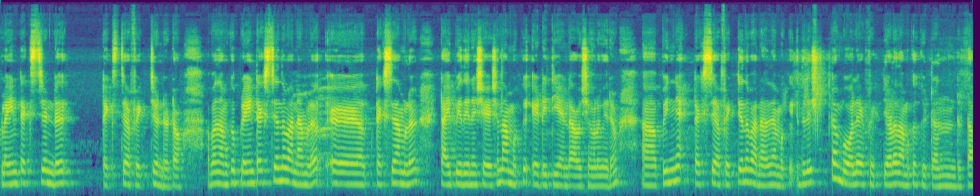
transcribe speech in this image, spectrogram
പ്ലെയിൻ ടെക്സ്റ്റ് ഉണ്ട്. ടെക്സ്റ്റ് എഫക്റ്റ് ഉണ്ട് കേട്ടോ അപ്പോൾ നമുക്ക് പ്ലെയിൻ ടെക്സ്റ്റ് എന്ന് പറഞ്ഞാൽ നമ്മൾ ടെക്സ്റ്റ് നമ്മൾ ടൈപ്പ് ചെയ്തതിന് ശേഷം നമുക്ക് എഡിറ്റ് ചെയ്യേണ്ട ആവശ്യങ്ങൾ വരും. പിന്നെ ടെക്സ്റ്റ് എഫക്റ്റ് എന്ന് പറഞ്ഞാൽ നമുക്ക് ഇതിൽ ഇഷ്ടം പോലെ എഫക്റ്റുകൾ നമുക്ക് കിട്ടുന്നുണ്ട് കേട്ടോ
